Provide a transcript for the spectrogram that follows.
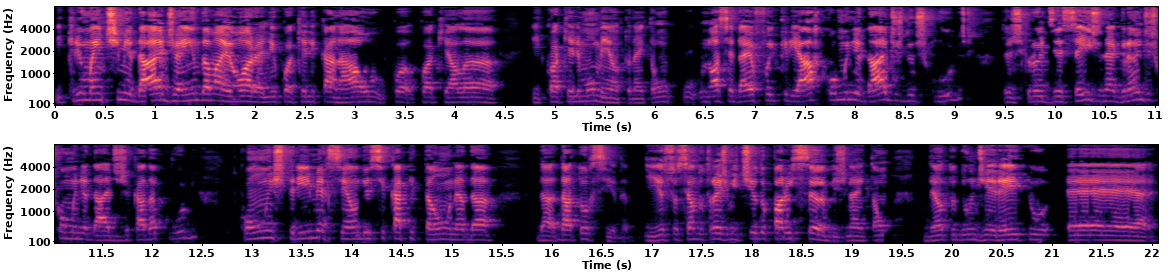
e cria uma intimidade ainda maior ali com aquele canal, com, com aquela e com aquele momento, né? Então, o, nossa ideia foi criar comunidades dos clubes então, a gente criou 16 né, grandes comunidades de cada clube, com um streamer sendo esse capitão né, da, da, da torcida. E isso sendo transmitido para os subs, né? Então, dentro de um direito é,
